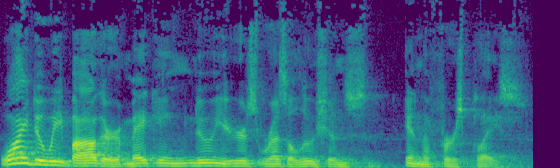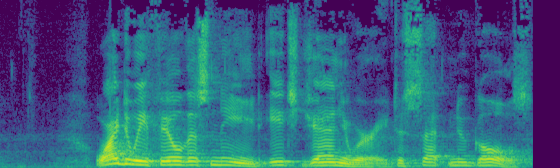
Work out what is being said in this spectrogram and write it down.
Why do we bother making New Year's resolutions in the first place? Why do we feel this need each January to set new goals?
